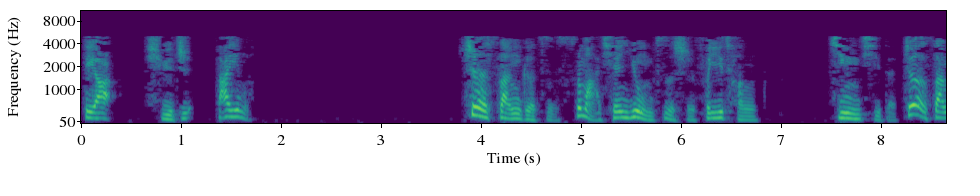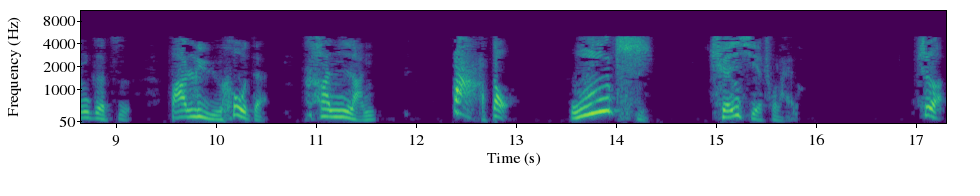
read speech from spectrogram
第二，许之，答应了。这三个字，司马迁用字是非常精奇的。这三个字把吕后的贪婪、霸道、无耻全写出来了。这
